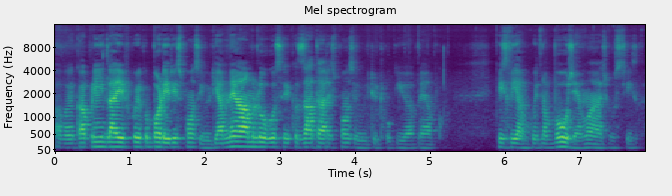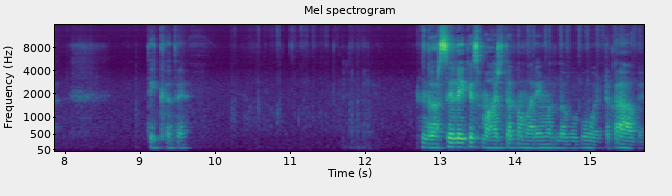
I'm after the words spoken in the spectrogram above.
अब एक अपनी लाइफ को एक बड़ी रिस्पॉन्सिबिलिटी हमने आम लोगों से एक ज़्यादा रिस्पॉन्सिबिलिटी ठोकी है अपने आप को। इसलिए हमको इतना बोझ है वहाँ उस चीज़ का। दिक्कत है। घर से लेके समाज तक हमारे मतलब वो है टकराव है।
